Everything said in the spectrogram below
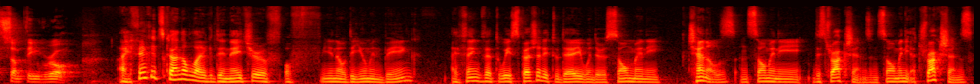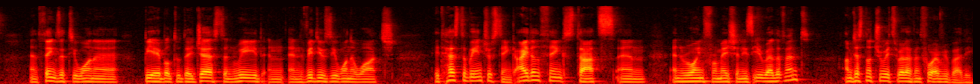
something raw. I think it's kind of like the nature of, of you know the human being. I think that we especially today when there's so many channels and so many distractions and so many attractions and things that you want to be able to digest and read and, and videos you want to watch it has to be interesting i don't think stats and, and raw information is irrelevant i'm just not sure it's relevant for everybody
